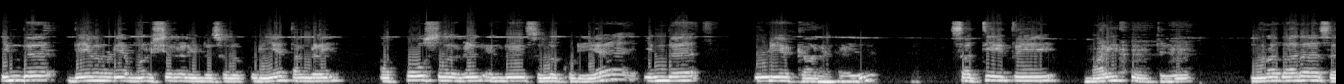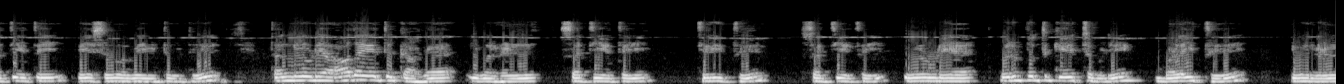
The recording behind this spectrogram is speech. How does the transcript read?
இந்த தேவனுடைய மனுஷர்கள் என்று சொல்லக்கூடிய தங்களை அப்போஸ்தலர்கள் என்று சொல்லக்கூடிய இந்த ஊழியக்காரர்கள் சத்தியத்தை மறைத்துவிட்டு மனதார சத்தியத்தை பேசுவதை விட்டுவிட்டு தங்களுடைய ஆதாயத்துக்காக இவர்கள் சத்தியத்தை திரித்து சத்தியத்தை இவருடைய விருப்பத்துக்கு ஏற்றபடி வளைத்து இவர்கள்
